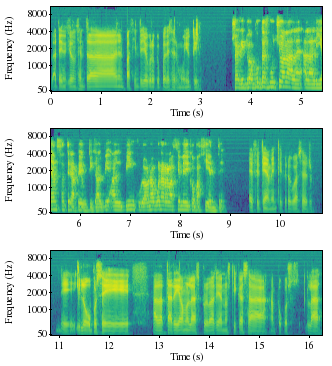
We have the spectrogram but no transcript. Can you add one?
atención centrada en el paciente, yo creo que puede ser muy útil. O sea, que tú apuntas mucho a la, alianza terapéutica, al, vínculo, a una buena relación médico-paciente. Efectivamente, creo que va a ser. Eh, y luego, pues, eh, adaptar, digamos, las pruebas diagnósticas a, a pocos la,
